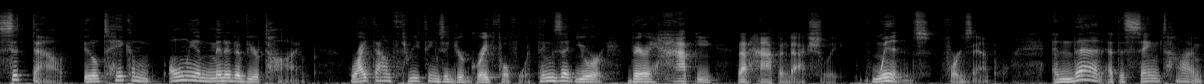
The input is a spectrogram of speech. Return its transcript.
Sit down. It'll take only a minute of your time. Write down three things that you're grateful for, things that you're very happy that happened actually, wins, for example. And then at the same time,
